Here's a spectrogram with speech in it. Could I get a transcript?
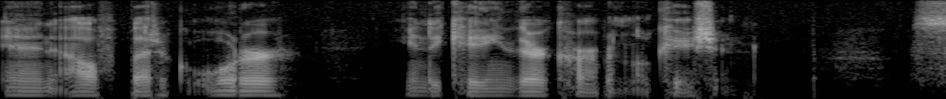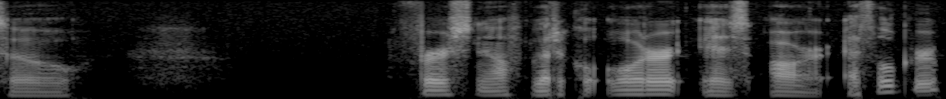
in alphabetical order, indicating their carbon location. So first in alphabetical order is our ethyl group.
